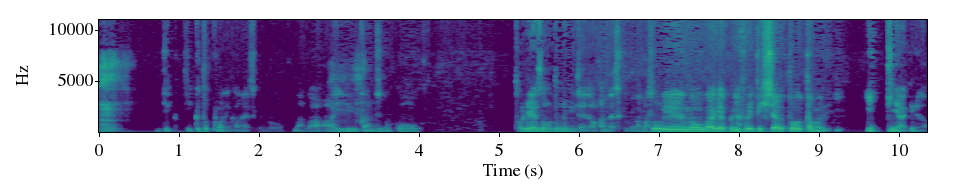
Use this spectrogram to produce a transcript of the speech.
うん。TikTok までいかないですけど、なんか、ああいう感じのこう、とりあえず踊るみたいなわかんないですけど、なんかそういうのが逆に増えてきちゃうと、多分い一気に飽きるなっ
